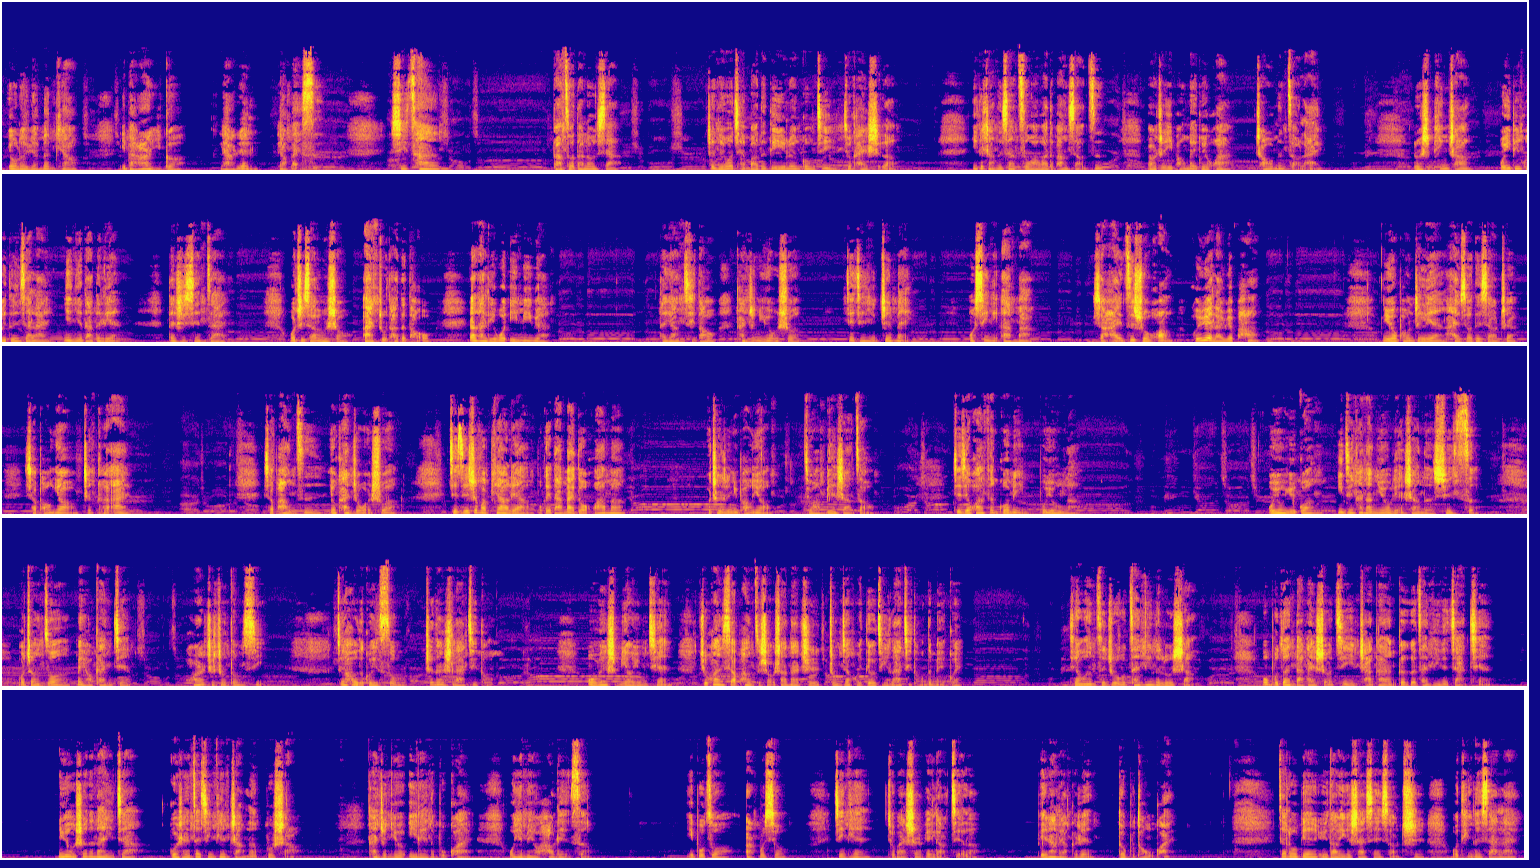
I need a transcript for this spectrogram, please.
游乐园门票一百二一个，两人两百四。西餐刚走到楼下，针对我钱包的第一轮攻击就开始了。一个长得像瓷娃娃的胖小子，抱着一捧玫瑰花朝我们走来。若是平常，我一定会蹲下来捏捏他的脸，但是现在，我只想用手按住他的头，让他离我一米远。他仰起头看着女友说：“姐姐你真美。”我心里暗骂：“小孩子说谎会越来越胖。”女友捧着脸害羞的笑着：“小朋友真可爱。”小胖子又看着我说。姐姐这么漂亮，不给她买朵花吗？我扯着女朋友就往边上走。姐姐花粉过敏，不用了。我用余光已经看到女友脸上的逊色，我装作没有看见。花这种东西，最后的归宿只能是垃圾桶。我为什么要用钱去换小胖子手上那只终将会丢进垃圾桶的玫瑰？前往自助餐厅的路上，我不断打开手机查看各个餐厅的价钱。女友说的那一家果然在今天涨了不少。看着女友一脸的不快，我也没有好脸色。一不做二不休，今天就把事儿给了结了。别让两个人都不痛快。在路边遇到一个沙县小吃，我停了下来，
